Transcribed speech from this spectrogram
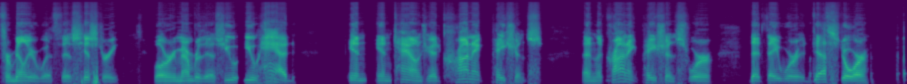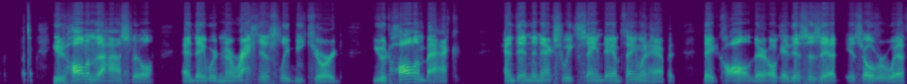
familiar with this history will remember this. You you had in in towns you had chronic patients and the chronic patients were that they were at death's door. You'd haul them to the hospital and they would miraculously be cured. You'd haul them back and then the next week, same damn thing would happen. they'd call. They're okay. This is it. It's over with.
